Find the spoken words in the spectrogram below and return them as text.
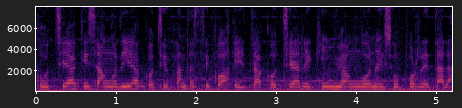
kotxeak izango dira kotxe fantastikoa eta kotxearekin joango naiz oporretara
